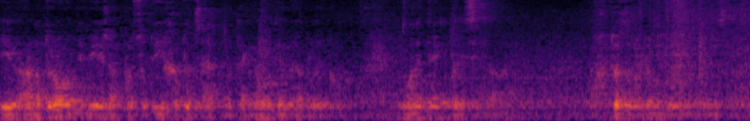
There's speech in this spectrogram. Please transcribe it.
І, а на дорогу не виїжджав, просто доїхав до церкви, так на Володимира Великого. І вони так пересідали. Хто за рулем був, не знаю.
